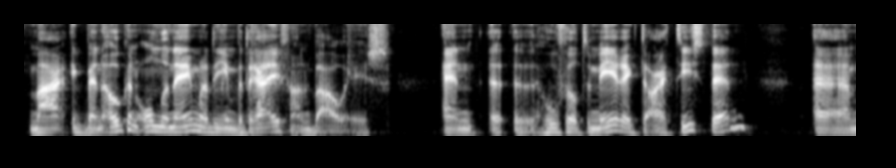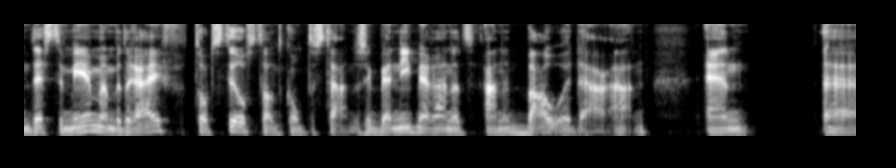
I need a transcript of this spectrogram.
Maar ik ben ook een ondernemer die een bedrijf aan het bouwen is. En uh, hoeveel te meer ik de artiest ben, um, des te meer mijn bedrijf tot stilstand komt te staan. Dus ik ben niet meer aan het, aan het bouwen daaraan. En uh,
